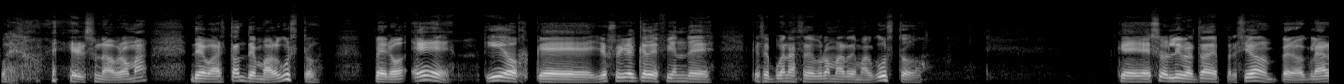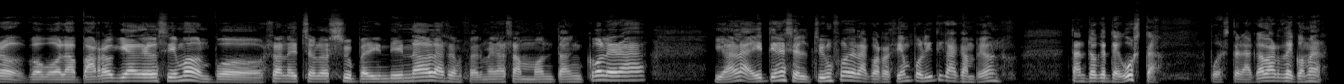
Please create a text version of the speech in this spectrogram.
Bueno, es una broma de bastante mal gusto. Pero, eh, tíos, que yo soy el que defiende que se pueden hacer bromas de mal gusto que eso es libertad de expresión, pero claro, como la parroquia del Simón, pues han hecho los super indignados, las enfermeras han montado en cólera, y ala, ahí tienes el triunfo de la corrección política, campeón. Tanto que te gusta, pues te la acabas de comer.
